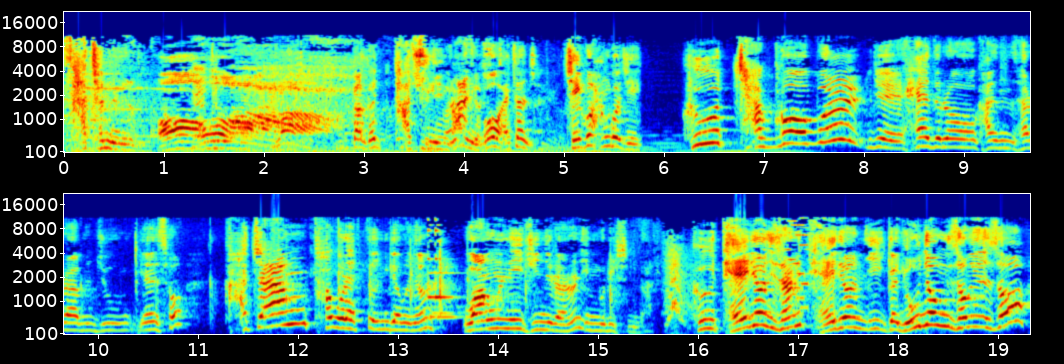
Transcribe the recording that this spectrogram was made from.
4천 명이 넘는 거야. 그러니까 그 다 죽인 건 아니고 하여튼 제거한 거지. 그 작업을 이제 해 들어간 사람 중에서 가장 탁월했던 게 뭐냐면 왕리진이라는 인물이 있습니다. 그 대련, 이 사람이 대련, 이, 그러니까 요정성에서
